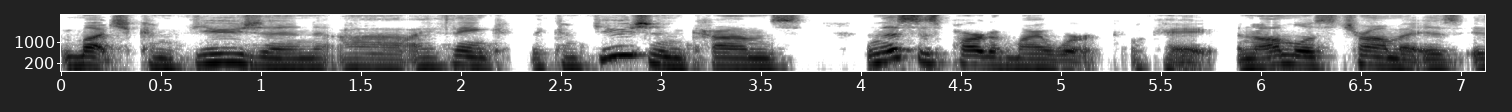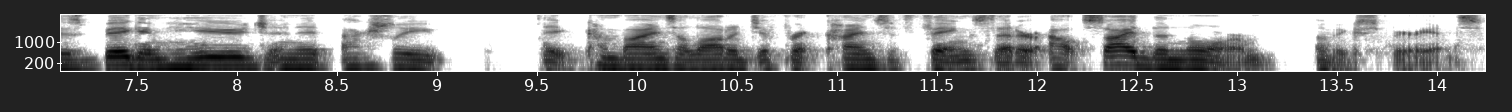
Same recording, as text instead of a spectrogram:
much confusion. Uh, i think the confusion comes and this is part of my work okay? Anomalous trauma is is big and huge and it actually it combines a lot of different kinds of things that are outside the norm of experience.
